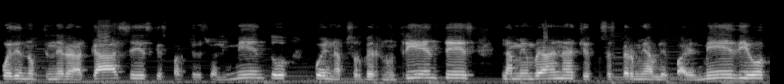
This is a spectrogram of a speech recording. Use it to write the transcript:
pueden obtener gases, que es parte de su alimento, pueden absorber nutrientes, la membrana, que pues, es permeable para el medio,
